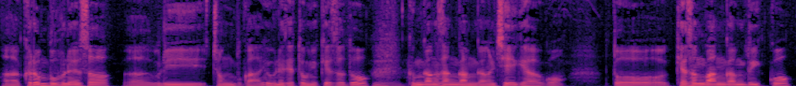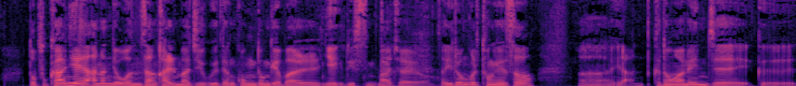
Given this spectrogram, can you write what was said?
어, 그런 부분에서 어, 우리 정부가 이번에 대통령께서도 음. 금강산 관광을 재개하고 또 개성 관광도 있고 또 북한이 하는 원상 갈마지구에 대한 공동 개발 얘기도 있습니다. 맞아요. 이런 걸 통해서 어 그동안에 이제 그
